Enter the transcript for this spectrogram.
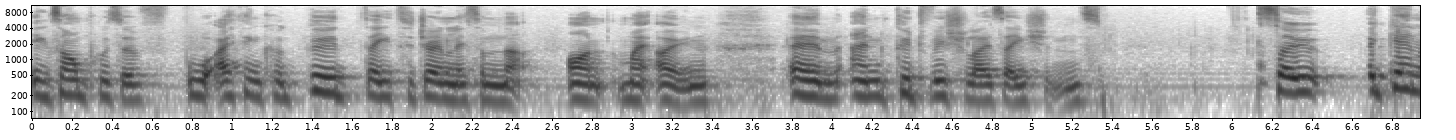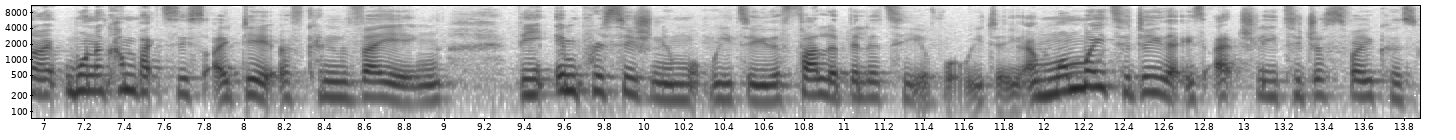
examples of what I think are good data journalism that aren't my own um, and good visualizations. So again, I want to come back to this idea of conveying the imprecision in what we do, the fallibility of what we do. And one way to do that is actually to just focus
